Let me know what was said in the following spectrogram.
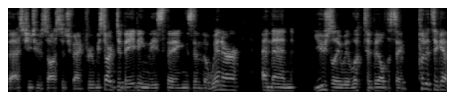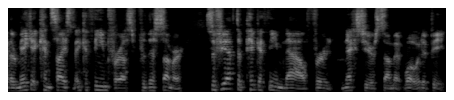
the SG2 Sausage Factory. We start debating these things in the winter, and then usually we look to Bill to say, put it together, make it concise, make a theme for us for this summer. So if you have to pick a theme now for next year's summit, what would it be?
